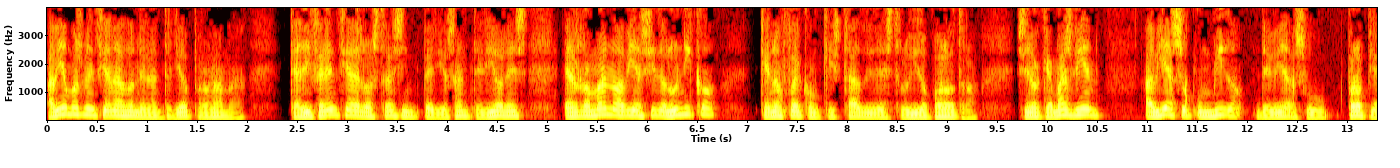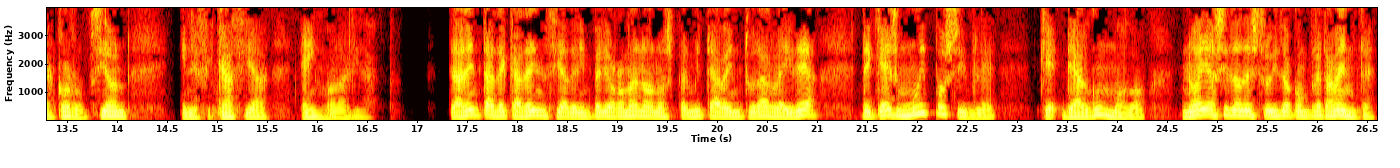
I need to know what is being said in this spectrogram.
habíamos mencionado en el anterior programa que a diferencia de los tres imperios anteriores, el romano había sido el único que no fue conquistado y destruido por otro, sino que más bien había sucumbido debido a su propia corrupción, ineficacia e inmoralidad. La lenta decadencia del imperio romano nos permite aventurar la idea de que es muy posible que, de algún modo, no haya sido destruido completamente.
